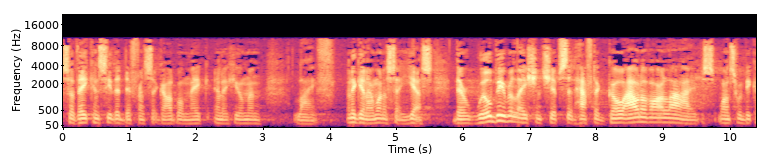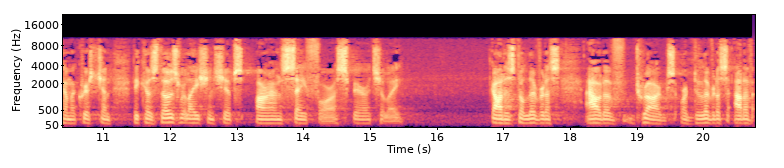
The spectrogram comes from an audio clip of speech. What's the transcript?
so they can see the difference that God will make in a human life. And again, I want to say, yes, there will be relationships that have to go out of our lives once we become a Christian because those relationships are unsafe for us spiritually. God has delivered us out of drugs or delivered us out of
